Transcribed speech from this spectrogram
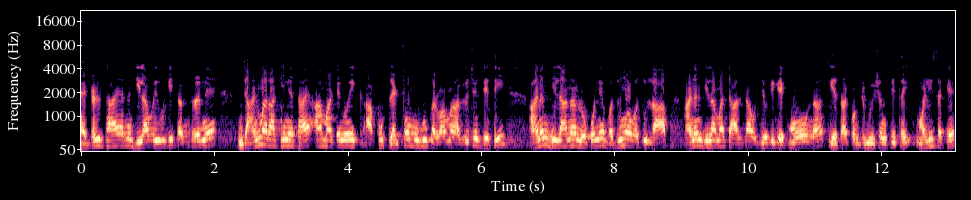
હેઠળ થાય અને જિલ્લા વહીવટી તંત્રને જાણમાં રાખીને થાય, આ માટેનું એક આખું પ્લેટફોર્મ ઊભું કરવામાં આવ્યું છે, જેથી આણંદ જિલ્લાના લોકોને વધુમાં વધુ લાભ આણંદ જિલ્લામાં ચાલતા ઔદ્યોગિક એકમોના સીએસઆર કોન્ટ્રીબ્યુશનથી થઈ, મળી શકે,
